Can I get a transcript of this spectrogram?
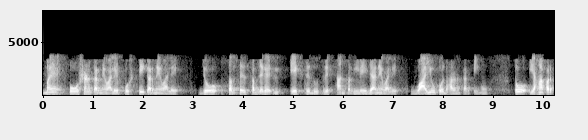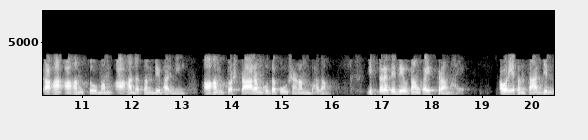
मैं पोषण करने वाले, पुष्टि करने वाले, जो सबसे, सब जगह एक से दूसरे स्थान पर ले जाने वाले वायु को धारण करती हूँ। तो यहाँ पर कहा अहम सोमम आहनसम विभरमी अहम त्वष्टारम उत्पोषणम भगम। इस तरह से देवताओं का एक क्रम है और ये संसार जिन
